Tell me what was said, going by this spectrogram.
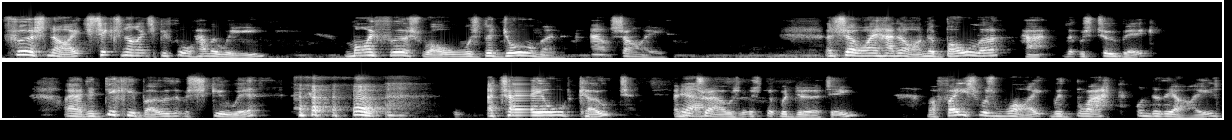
first night, six nights before Halloween, my first role was the doorman outside. And so I had on a bowler hat that was too big. I had a dicky bow that was skew width. a tailed coat and Yeah. trousers that were dirty. My face was white with black under the eyes,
